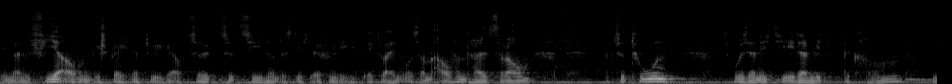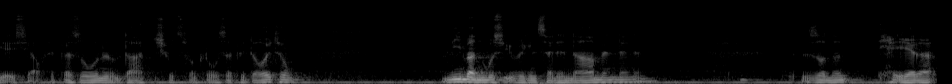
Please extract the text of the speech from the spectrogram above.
in einem Vier-Augen-Gespräch natürlich auch zurückzuziehen und es nicht öffentlich etwa in unserem Aufenthaltsraum zu tun. Das muss ja nicht jeder mitbekommen. Hier ist ja auch der Personen- und Datenschutz von großer Bedeutung. Niemand muss übrigens seinen Namen nennen, sondern jeder,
